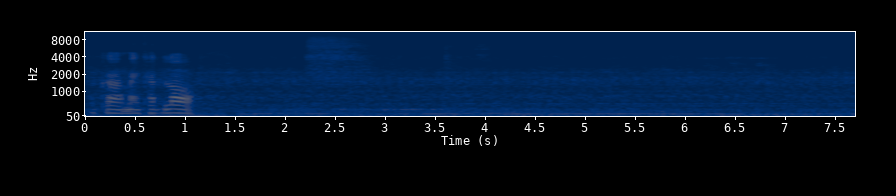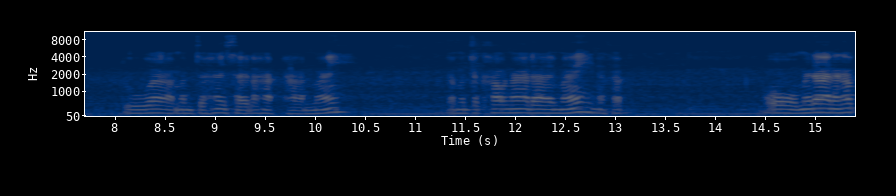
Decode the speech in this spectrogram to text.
แล้วก็ไม่คัดลอกดูว่ามันจะให้ใส่รหัสผ่านไหม แล้วมันจะเข้าหน้าได้ไหมนะครับ โอ้ไม่ได้นะครับ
